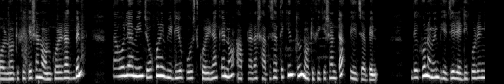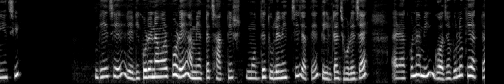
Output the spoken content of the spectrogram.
অল নোটিফিকেশান অন করে রাখবেন। তাহলে আমি যখনই ভিডিও পোস্ট করি না কেন, আপনারা সাথে সাথে কিন্তু নোটিফিকেশানটা পেয়ে যাবেন। দেখুন, আমি ভেজে রেডি করে নিয়েছি। ভেজে রেডি করে নেওয়ার পরে আমি একটা ছাকনির মধ্যে তুলে নিচ্ছি যাতে তেলটা ঝরে যায়। আর এখন আমি গজাগুলোকে একটা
